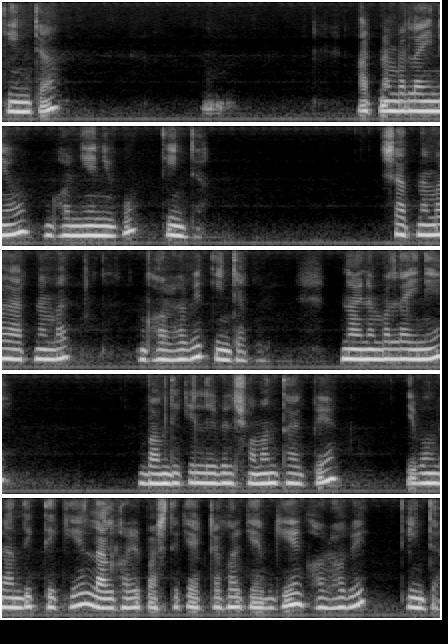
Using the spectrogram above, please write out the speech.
তিনটা। আট নম্বর লাইনেও ঘর নিয়ে নিব, তিনটা। সাত নম্বর, আট নম্বর, ঘর হবে তিনটা করে। নয় নম্বর লাইনে বাম দিকের লেভেল সমান থাকবে এবং ডান দিক থেকে লাল ঘরের পাশ থেকে একটা ঘর গ্যাপ গিয়ে ঘর হবে তিনটা।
